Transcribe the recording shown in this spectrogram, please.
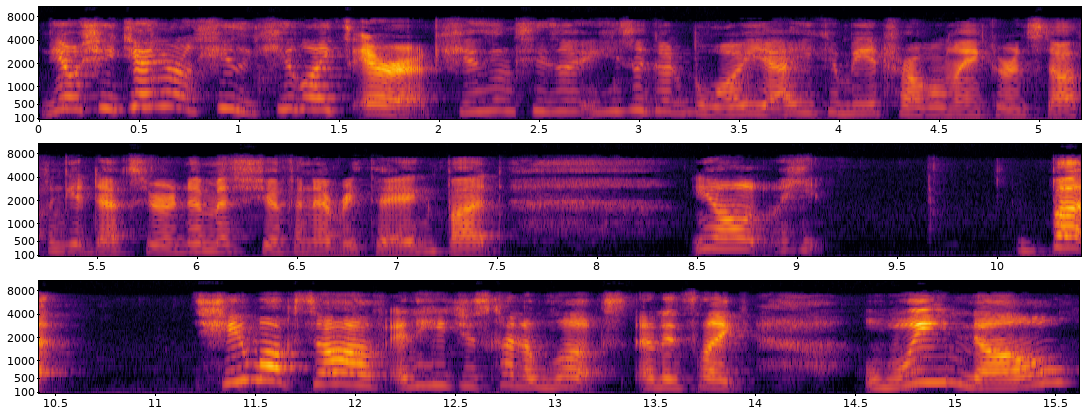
You know, she genuinely she she likes Eric. She thinks he's a he's a good boy. Yeah, he can be a troublemaker and stuff and get Dexter into mischief and everything. But you know, he. But she walks off and he just kind of looks and it's like, we know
